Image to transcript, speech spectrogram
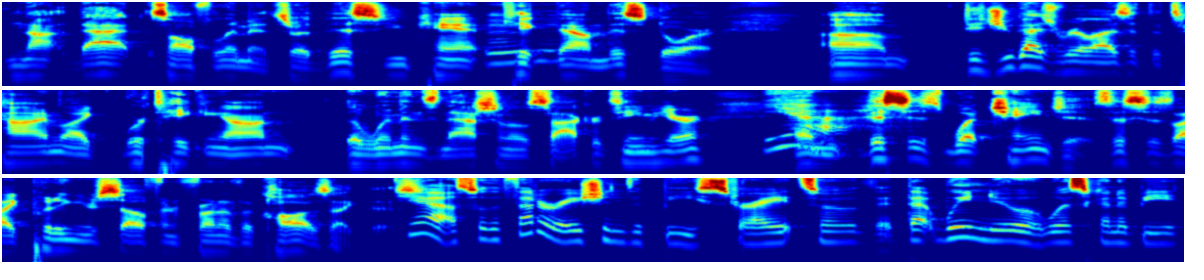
not that is off limits or this you can't kick Mhm. down this door. Um, did you guys realize at the time like we're taking on the women's national soccer team here? yeah And this is what changes. This is like putting yourself in front of a cause like this. Yeah, so the federation's a beast, right? So that, that we knew it was going to be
